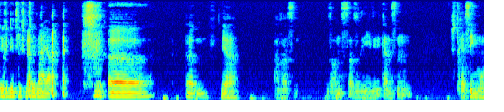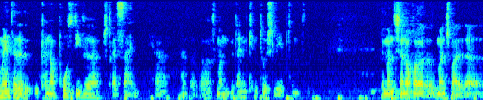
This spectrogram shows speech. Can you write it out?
definitiv ein Thema, ja. äh, ähm, ja, aber sonst, also die, die ganzen stressigen Momente können auch positive Stress sein ja, also, was man mit einem Kind durchlebt. Und wenn man sich dann auch äh, manchmal äh,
